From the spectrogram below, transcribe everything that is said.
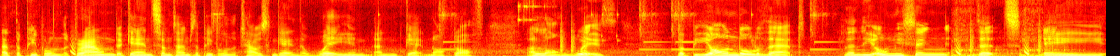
at the people on the ground. Again, sometimes the people on the towers can get in the way and, and get knocked off along with. But beyond all of that, then the only thing that a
